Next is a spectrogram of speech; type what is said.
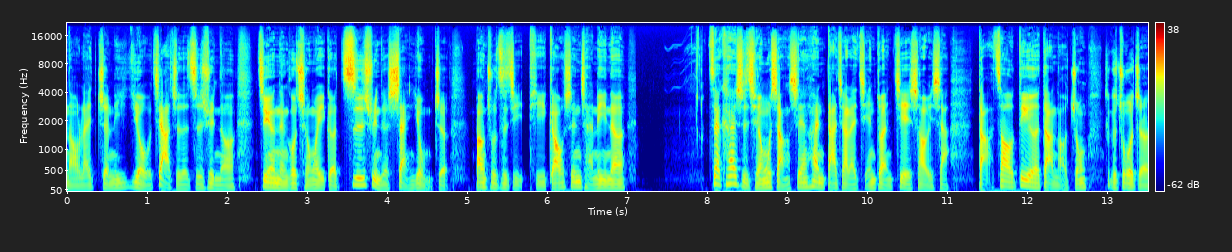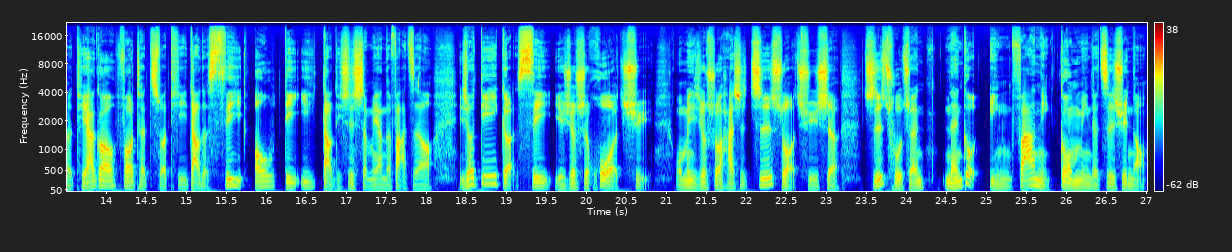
脑来整理有价值的资讯呢？进而能够成为一个资讯的善用者。帮助自己提高生产力呢？在开始前，我想先和大家来简短介绍一下打造第二大脑中这个作者 Tiago Forte 所提到的 C O D E 到底是什么样的法则哦。也就第一个 C，也就是获取，我们也就说它是知所取舍，只储存能够引发你共鸣的资讯哦。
